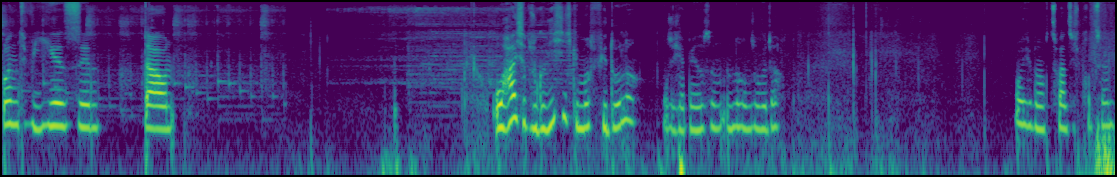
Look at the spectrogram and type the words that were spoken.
Und wir sind down. Oha, ich habe sogar richtig gemacht. 4 Dollar. Also ich habe mir das im Inneren so gedacht. Oh, ich habe noch 20%.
